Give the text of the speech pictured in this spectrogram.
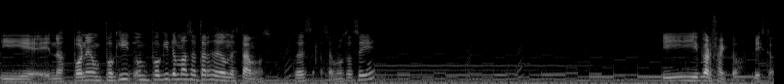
Y eh, nos pone un poquito, un poquito más atrás de donde estamos. Entonces hacemos así. Y perfecto, listo.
